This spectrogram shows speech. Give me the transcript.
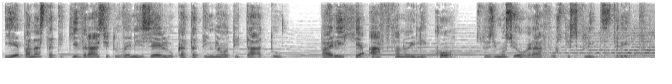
Η επαναστατική δράση του Βενιζέλου κατά τη νεότητά του παρήχε άφθονο υλικό στους δημοσιογράφους της Fleet Street.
